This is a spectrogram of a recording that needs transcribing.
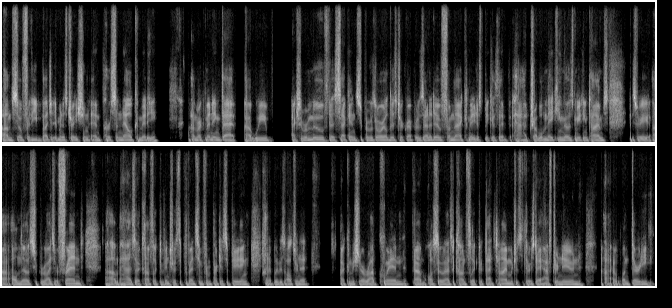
Um, so for the Budget Administration and Personnel Committee, I'm recommending that uh, we actually remove the second supervisorial district representative from that committee just because they've had trouble making those meeting times. As we uh, all know, Supervisor Friend um, has a conflict of interest that prevents him from participating. And I believe his alternate uh, Commissioner Rob Quinn um, also has a conflict at that time, which is Thursday afternoon uh, at 1.30.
